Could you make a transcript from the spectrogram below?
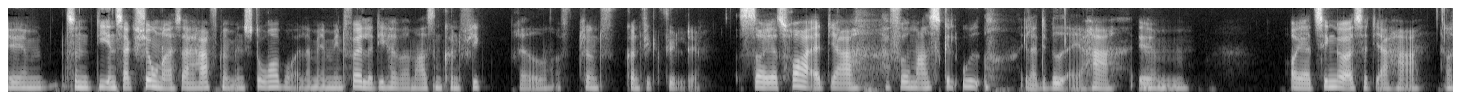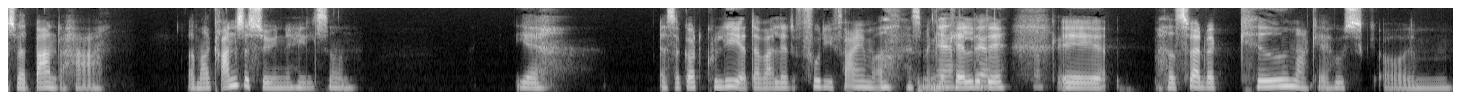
øhm, sådan de interaktioner, jeg så har haft med min storebror eller med mine forældre, de har været meget sådan konfliktpræget og konf- konfliktfyldte. Så jeg tror, at jeg har fået meget skæld ud, eller det ved jeg, jeg har. Mm. Øhm, og jeg tænker også, at jeg har også været et barn, der har været meget grænsesøgende hele tiden. Ja, altså godt kunne lide, at der var lidt food i fejmad, hvis man kan Ja, kalde det ja. det. Okay. Øh, havde svært ved at kede mig, kan jeg huske. Og øhm,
